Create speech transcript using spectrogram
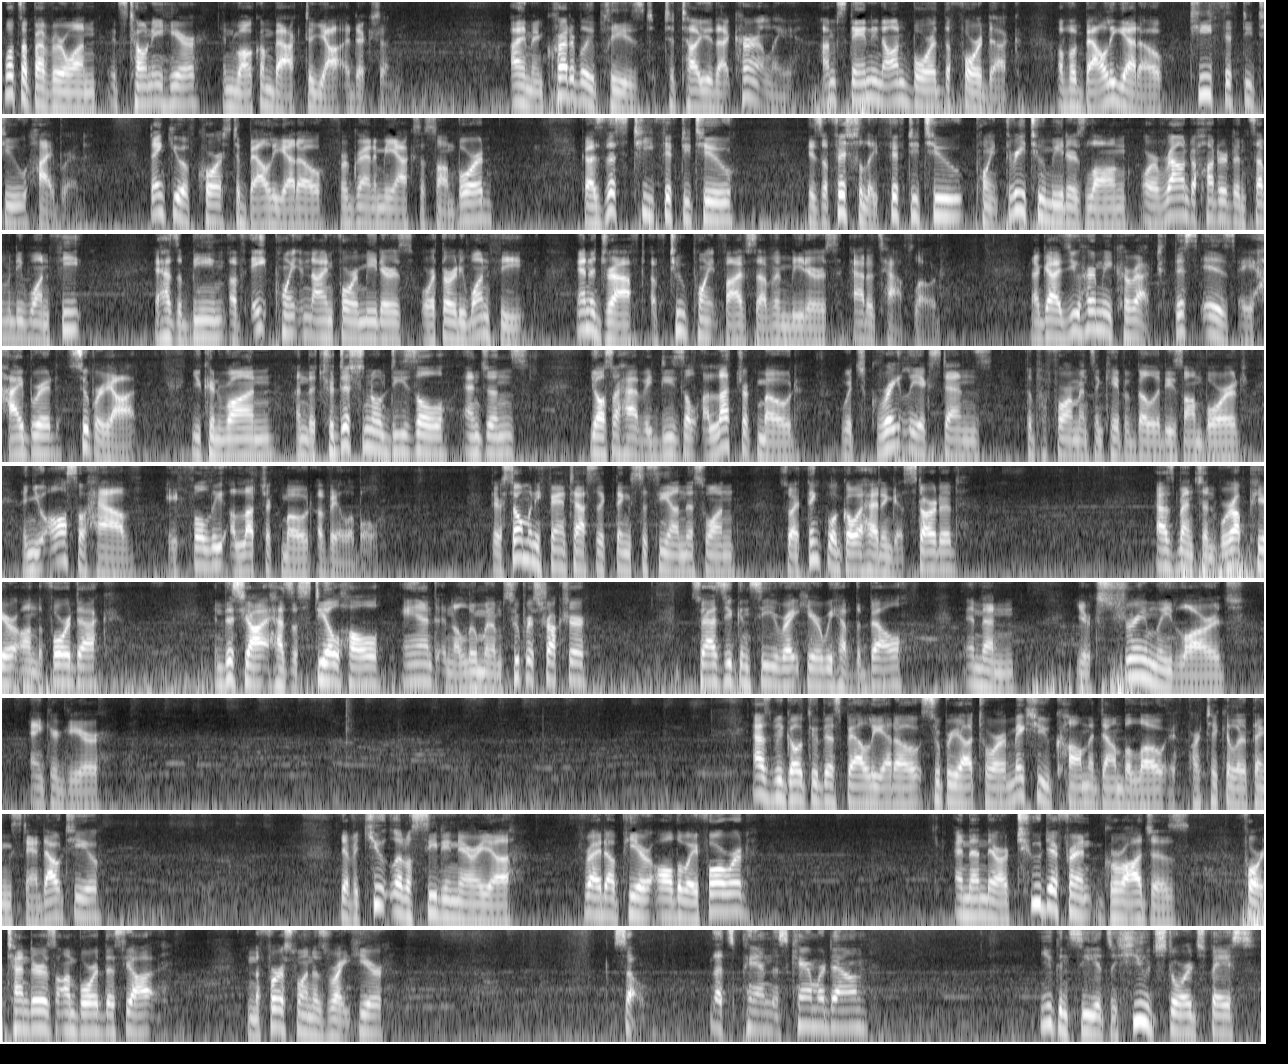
What's up everyone, it's Tony here and welcome back to Yacht Addiction. I am incredibly pleased to tell you that currently I'm standing on board the foredeck of a Baglietto T52 Hybrid. Thank you of course to Baglietto for granting me access on board. Guys, this T52 is officially 52.32 meters long or around 171 feet. It has a beam of 8.94 meters or 31 feet and a draft of 2.57 meters at its half load. Now guys, you heard me correct. This is a hybrid super yacht you can run on the traditional diesel engines. You also have a diesel electric mode, which greatly extends the performance and capabilities on board. And you also have a fully electric mode available. There's so many fantastic things to see on this one, so I think we'll go ahead and get started. As mentioned, we're up here on the foredeck, and this yacht has a steel hull and an aluminum superstructure. So as you can see right here, we have the bell, and then your extremely large anchor gear As we go through this Baglietto Super Yacht Tour, make sure you comment down below if particular things stand out to you. You have a cute little seating area right up here all the way forward. And then there are two different garages for tenders on board this yacht. And the first one is right here. So let's pan this camera down. You can see it's a huge storage space.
